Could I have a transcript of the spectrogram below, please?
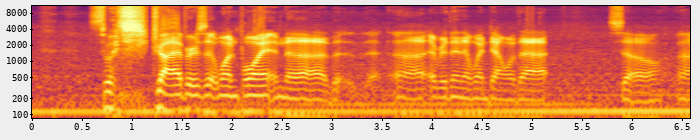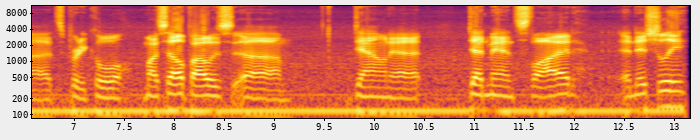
switched drivers at one point and uh, the, uh, everything that went down with that. So uh, it's pretty cool. Myself, I was um, down at Dead Man Slide initially,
